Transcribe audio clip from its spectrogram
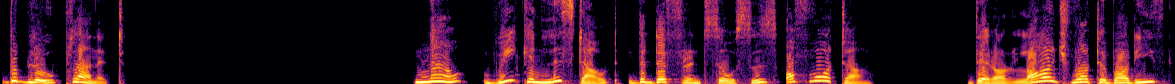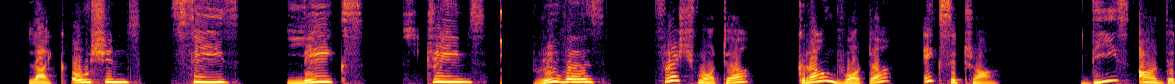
the blue planet. Now we can list out the different sources of water. There are large water bodies like oceans, seas, lakes, streams, rivers, freshwater, groundwater etc. These are the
